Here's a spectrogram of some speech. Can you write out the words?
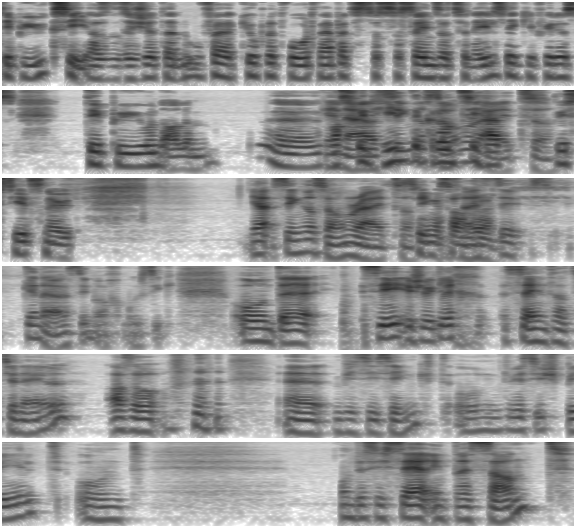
Debüt. Gewesen. Also das ist ja dann aufgejubelt worden, eben, dass das so sensationell sei für das Debüt und allem. Äh, genau, was für einen Hintergrund sie hat, wüsste ich jetzt nicht. Ja, Singer-Songwriter. Singer-Songwriter. Das heißt, sie, genau, sie macht Musik. Und äh, sie ist wirklich sensationell, also äh, wie sie singt und wie sie spielt und, und es ist sehr interessant.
